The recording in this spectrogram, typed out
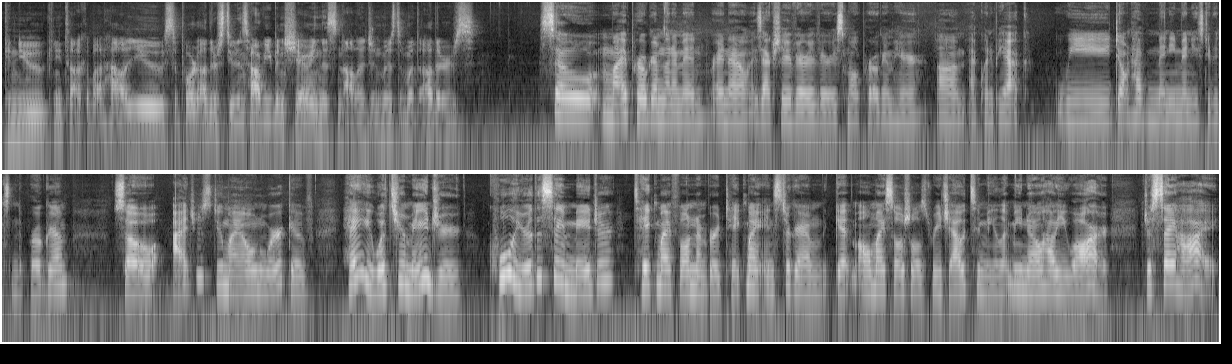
Can you can you talk about how you support other students? How have you been sharing this knowledge and wisdom with others? So my program that I'm in right now is actually a very very small program here um, at Quinnipiac. We don't have many many students in the program, so I just do my own work of hey, what's your major? Cool, you're the same major. Take my phone number, take my Instagram, get all my socials, reach out to me, let me know how you are. Just say hi.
